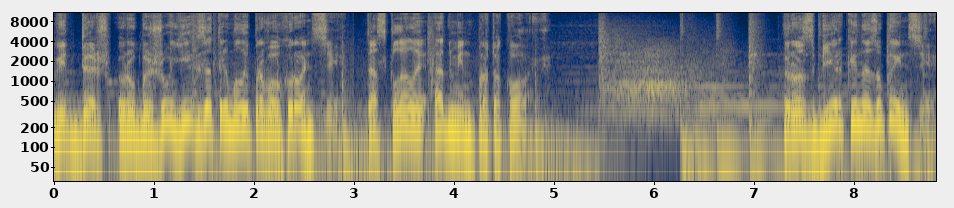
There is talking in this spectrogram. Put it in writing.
від держрубежу їх затримали правоохоронці та склали адмінпротоколи. Розбірки на зупинці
